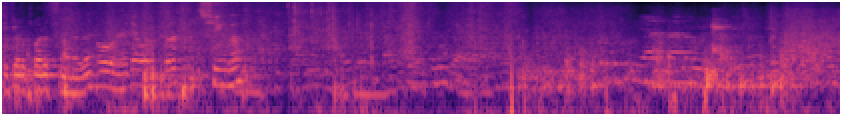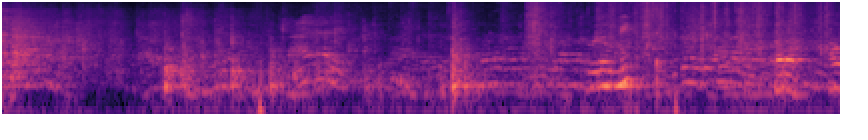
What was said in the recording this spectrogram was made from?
त्याच्यावर परत सांगा हो ह्याच्यावर परत शेंगा थोडं मीठ परत हो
